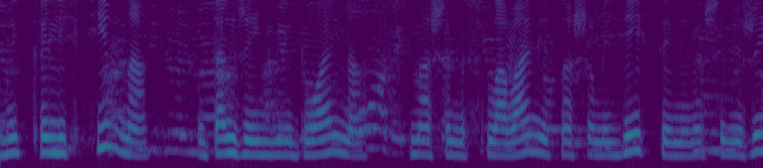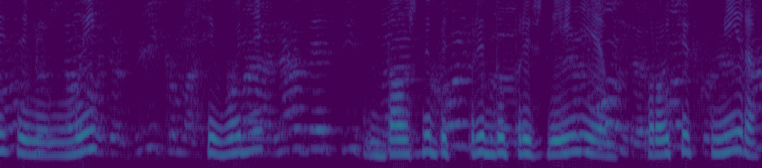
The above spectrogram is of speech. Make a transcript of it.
Мы коллективно, но также индивидуально, с нашими словами, с нашими действиями, нашими жизнями, мы сегодня должны быть предупреждением против мира,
